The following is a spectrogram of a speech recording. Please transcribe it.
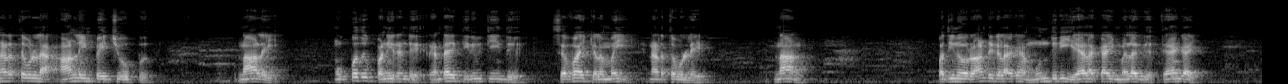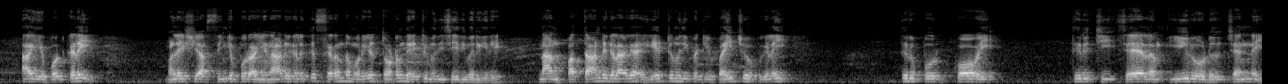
நடத்தவுள்ள ஆன்லைன் பயிற்சி வகுப்பு நாளை முப்பது பன்னிரெண்டு ரெண்டாயிரத்தி இருபத்தி ஐந்து செவ்வாய்க்கிழமை நடத்தவுள்ளேன். நான் பதினோரு ஆண்டுகளாக முந்திரி ஏலக்காய் மிளகு தேங்காய் ஆகிய பொருட்களை மலேசியா சிங்கப்பூர் ஆகிய நாடுகளுக்கு சிறந்த முறையில் தொடர்ந்து ஏற்றுமதி செய்து வருகிறேன். நான் பத்தாண்டுகளாக ஏற்றுமதி பற்றிய பயிற்சி வகுப்புகளை திருப்பூர் கோவை திருச்சி சேலம் ஈரோடு சென்னை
